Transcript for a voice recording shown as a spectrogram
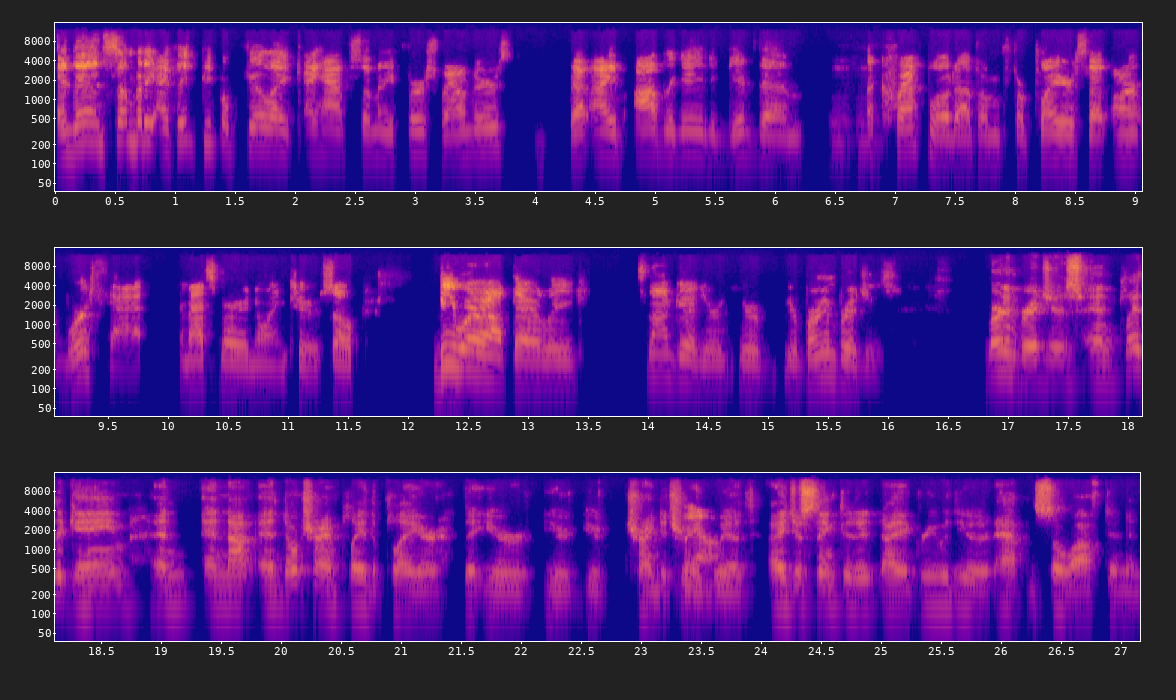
and then somebody i think people feel like i have so many first rounders that i'm obligated to give them Mhm. a crap load of them for players that aren't worth that. And that's very annoying too. So beware out there league. It's not good. You're you're you're burning bridges burning bridges and play the game and and not and don't try and play the player that you're you're you're trying to trade Yeah. with. I just think that it i agree with you. It happens so often. And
